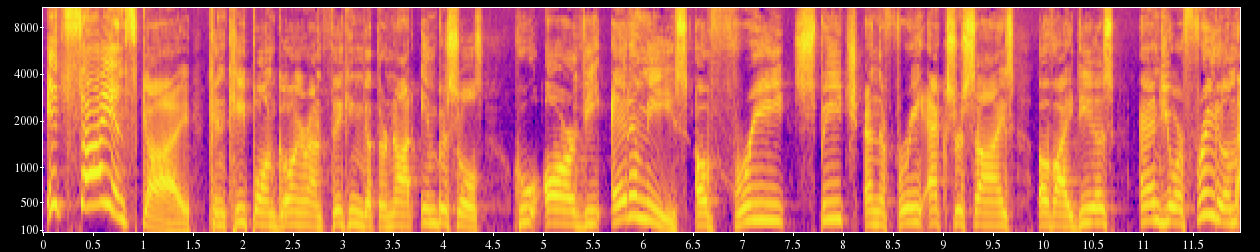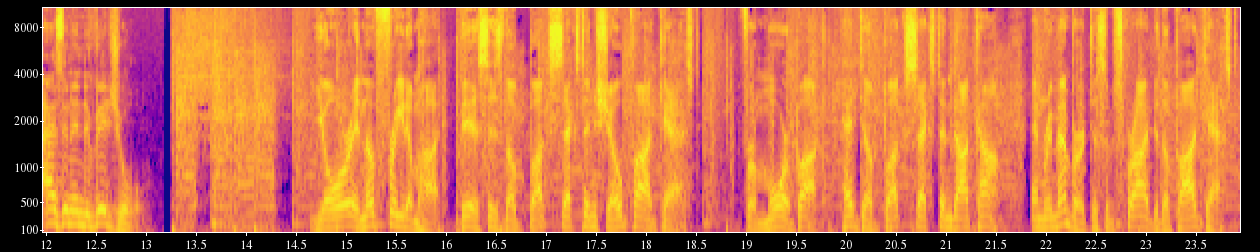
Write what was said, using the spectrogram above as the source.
it's science guy, can keep on going around thinking that they're not imbeciles who are the enemies of free speech and the free exercise of ideas and your freedom as an individual. You're in the Freedom Hut. This is the Buck Sexton Show podcast. For more Buck, head to bucksexton.com and remember to subscribe to the podcast.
